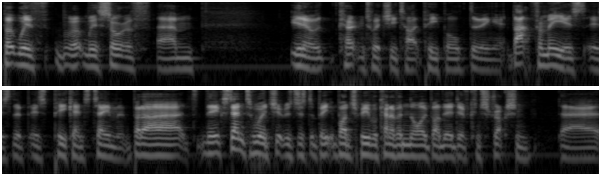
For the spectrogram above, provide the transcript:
but with with sort of um, you know curtain twitchy type people doing it. That for me is is the is peak entertainment. But uh, the extent to which it was just a, bunch of people kind of annoyed by the idea of construction uh,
